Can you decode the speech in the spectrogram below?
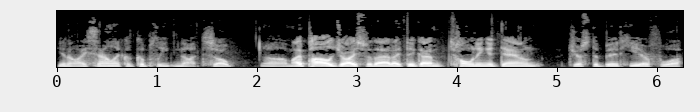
you know, I sound like a complete nut. So um, I apologize for that. I think I'm toning it down just a bit here for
